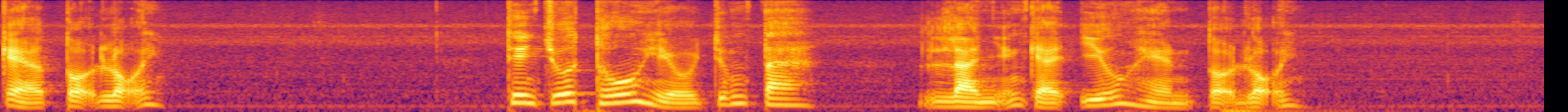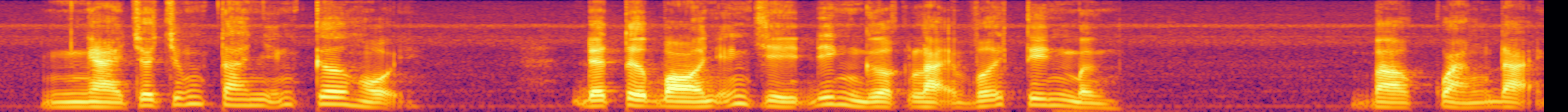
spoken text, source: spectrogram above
kẻ tội lỗi. Thiên Chúa thấu hiểu chúng ta là những kẻ yếu hèn tội lỗi. Ngài cho chúng ta những cơ hội để từ bỏ những gì đi ngược lại với tin mừng và quảng đại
